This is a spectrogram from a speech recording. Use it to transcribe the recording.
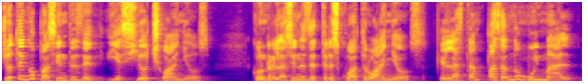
Yo tengo pacientes de 18 años con relaciones de 3, 4 años que la están pasando muy mal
